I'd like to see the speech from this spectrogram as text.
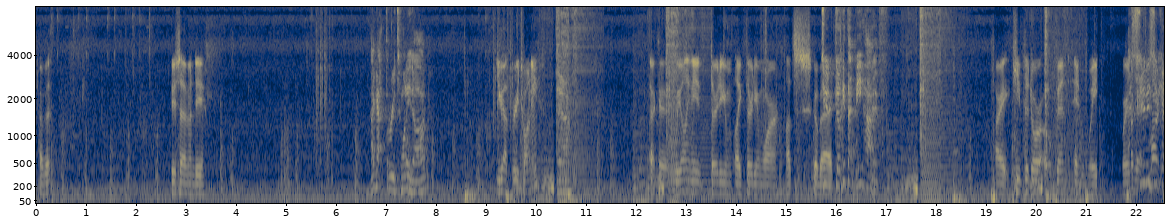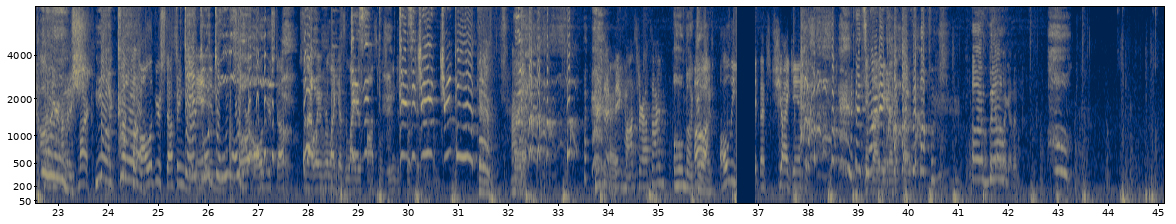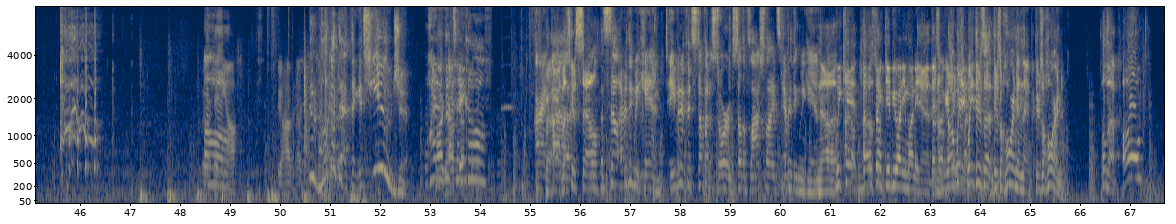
Have it. 270. I got 320, dog. You got 320? Yeah. Okay, we only need 30, like 30 more. Let's go back. Dude, go get that beehive. Alright, keep the door open and wait. Where's As Okay, soon as Mark, you get on here, I'm gonna sh- Mark, My God. put all of your stuff in, in, in store all of your stuff, so that way we're like as light as possible, so we can just push it. Yeah. Alright. There's that Alright. big monster outside. Oh my God! Oh, god. holy shit, that's gigantic. it's Get back, running! get back, get Oh no! Oh Oh, no! I got it. Oh. taking off? We don't have enough. Dude, look at that thing. It's huge. Why Mark, did I it take off? Alright, But, alright, uh, let's go sell. Let's sell everything we can. Even if it's stuff out of storage, sell the flashlights, everything we can. No, We can't. don't- those don't, think- give you any money. Yeah, those don't, don't. give Oh wait, money. wait. There's a there's a horn in there. There's a horn. Hold up. Oh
